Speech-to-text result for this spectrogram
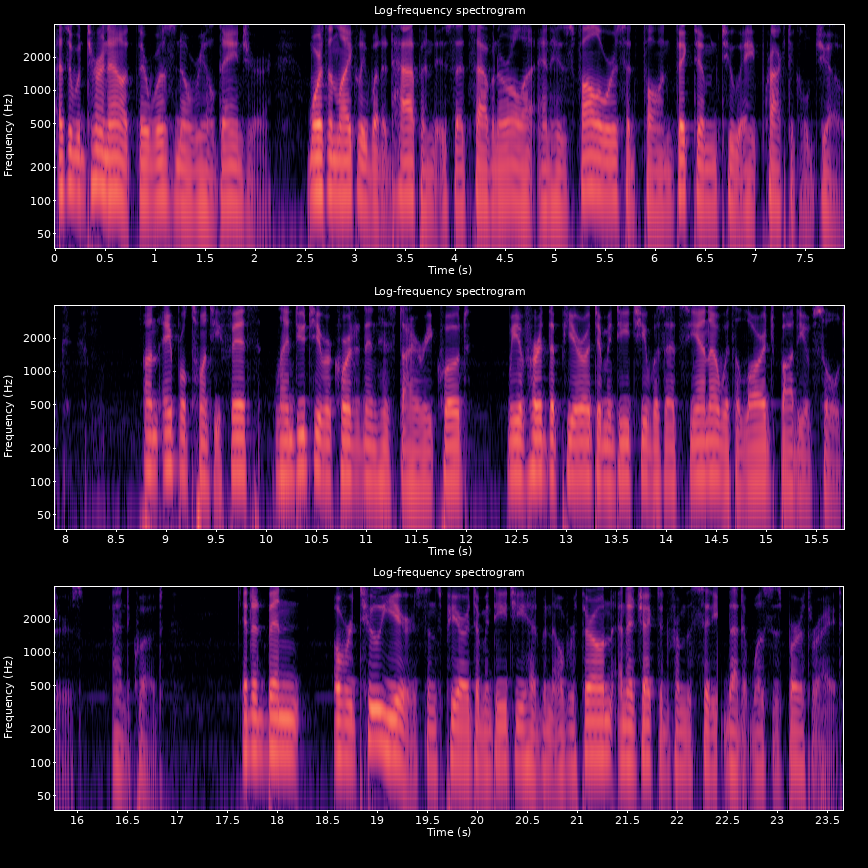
As it would turn out, there was no real danger. More than likely, what had happened is that Savonarola and his followers had fallen victim to a practical joke. On April 25th, Landucci recorded in his diary, quote, We have heard that Piero de' Medici was at Siena with a large body of soldiers. It had been over two years since Piero de' Medici had been overthrown and ejected from the city that it was his birthright.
